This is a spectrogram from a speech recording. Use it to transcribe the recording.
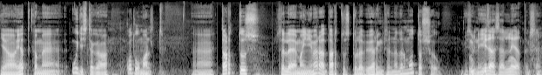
ja jätkame uudistega kodumaalt. Tartus selle mainime ära, Tartus tuleb ju järgmisel nädalal motoshow. mida seal näidatakse?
